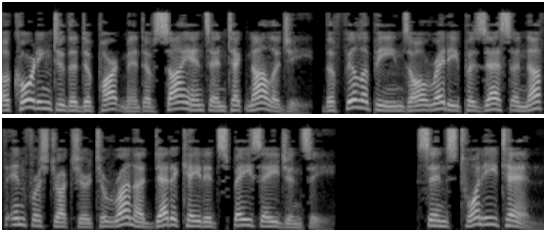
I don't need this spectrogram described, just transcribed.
According to the Department of Science and Technology, the Philippines already possess enough infrastructure to run a dedicated space agency. Since 2010,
